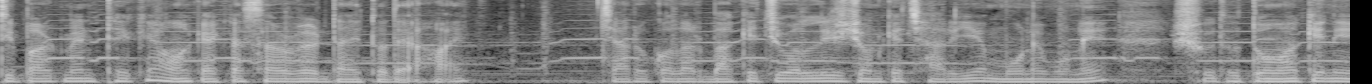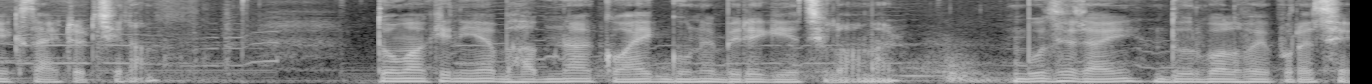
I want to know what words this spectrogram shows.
ডিপার্টমেন্ট থেকে আমাকে একটা সার্ভের দায়িত্ব দেওয়া হয়। চারুকলার বাকি চুয়াল্লিশ জনকে ছাড়িয়ে মনে মনে শুধু তোমাকে নিয়ে এক্সাইটেড ছিলাম। তোমাকে নিয়ে ভাবনা কয়েক গুণে বেড়ে গিয়েছিল আমার। বুঝে যাই, দুর্বল হয়ে পড়েছে।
